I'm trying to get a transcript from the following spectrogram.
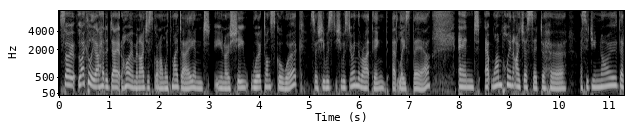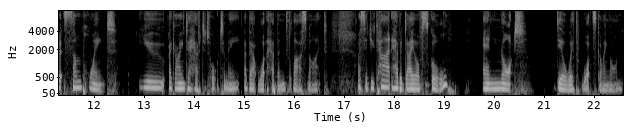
So luckily I had a day at home and I just got on with my day and you know she worked on schoolwork so she was she was doing the right thing at least there and at one point I just said to her I said you know that at some point you are going to have to talk to me about what happened last night. I said you can't have a day off school and not deal with what's going on.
